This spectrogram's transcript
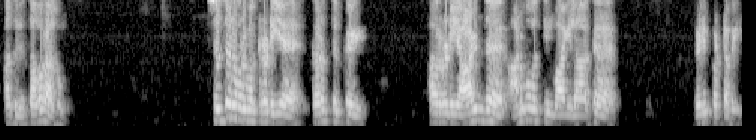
அது தவறாகும். சித்தரவர் மக்களுடைய கருத்துக்கள் அவர்களுடைய ஆழ்ந்த அனுபவத்தின் வாயிலாக வெளிப்பட்டவை.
